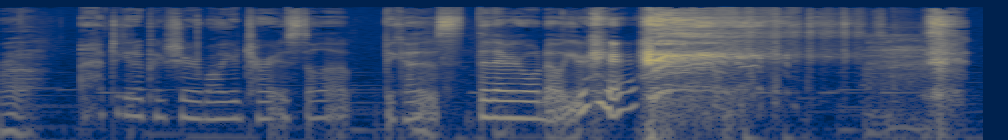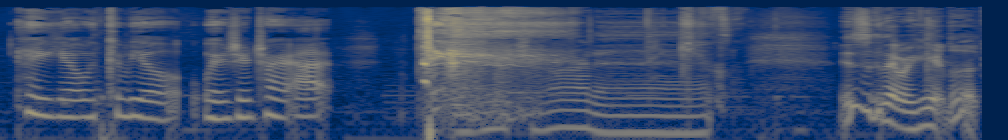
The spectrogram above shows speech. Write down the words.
Bruh. I have to get a picture while your chart is still up because then everyone will know you're here. hey, yo, with Camille, where's your chart at? Jordan. This is good that we're here. Look,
